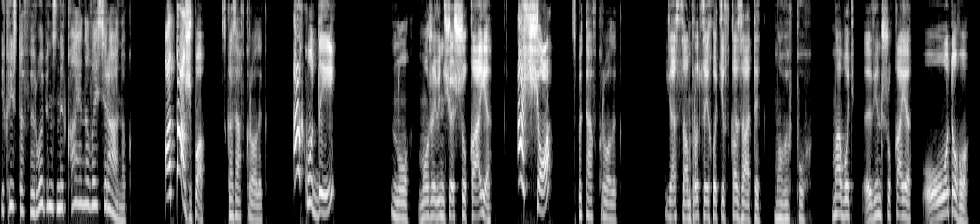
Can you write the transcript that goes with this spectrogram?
І Крістофер Робін зникає на весь ранок, Отож бо. сказав кролик. А куди? Ну, може, він щось шукає. А що? спитав кролик, Я сам про це й хотів сказати. мовив пух. Мабуть, він шукає отого.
